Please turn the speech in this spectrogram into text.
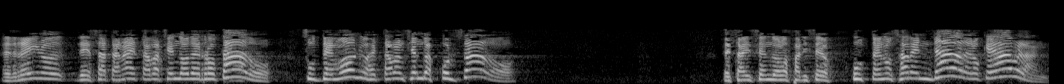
El reino de Satanás estaba siendo derrotado. Sus demonios estaban siendo expulsados está diciendo a los fariseos, ustedes no saben nada de lo que hablan.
